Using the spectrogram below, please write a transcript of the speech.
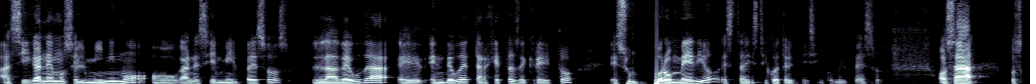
así ganemos el mínimo o gane 100 mil pesos, la deuda eh, en deuda de tarjetas de crédito es un promedio estadístico de 35 mil pesos. O sea, pues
